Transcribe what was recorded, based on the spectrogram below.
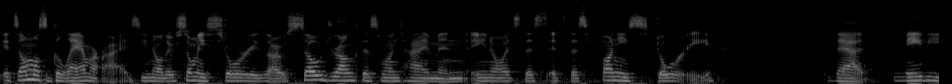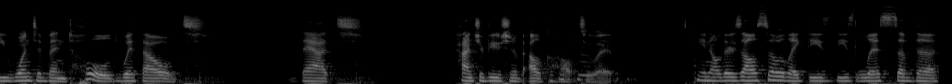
it's almost glamorized. You know, there's so many stories. I was so drunk this one time, and you know, it's this it's this funny story that maybe wouldn't have been told without that contribution of alcohol mm-hmm. to it. You know, there's also like these these lists of the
